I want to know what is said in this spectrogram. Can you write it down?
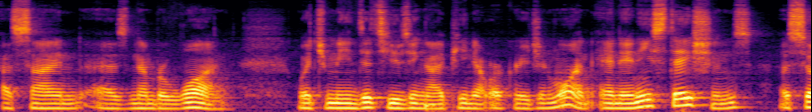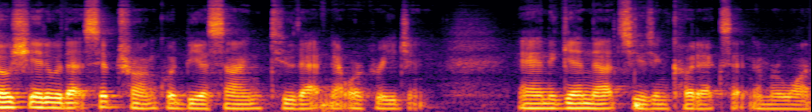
assigned as number one, which means it's using IP network region one. And any stations associated with that SIP trunk would be assigned to that network region. And again, that's using codec at number one.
